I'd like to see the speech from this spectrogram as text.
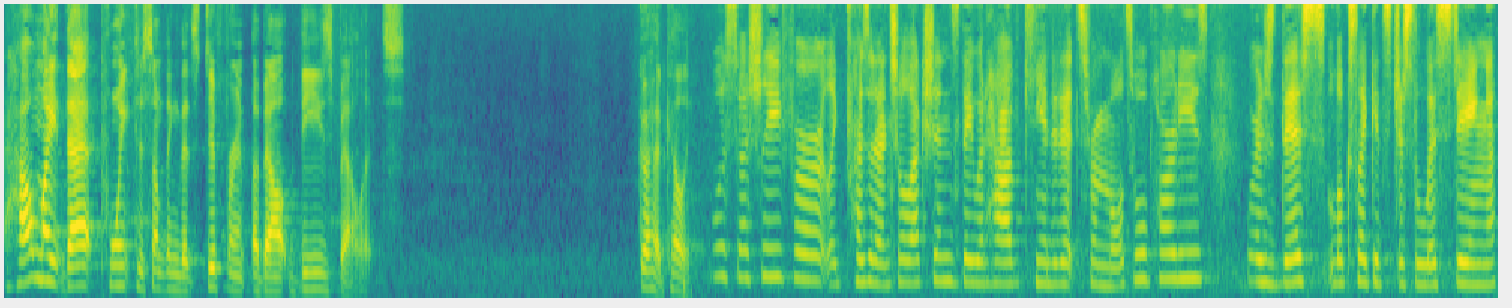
how might that point to something that's different about these ballots? Go ahead, Kelly. Well, especially for like presidential elections, they would have candidates from multiple parties Whereas this looks like it's just listing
